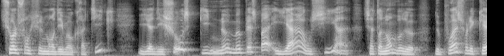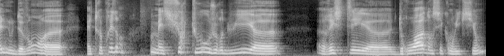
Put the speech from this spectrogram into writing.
sur le fonctionnement démocratique, il y a des choses qui ne me plaisent pas. Il y a aussi un certain nombre de, points sur lesquels nous devons être présents. Mais surtout aujourd'hui, rester droit dans ses convictions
